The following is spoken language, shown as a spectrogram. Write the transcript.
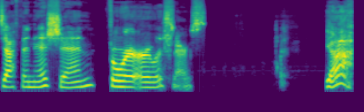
definition for our listeners. Yeah,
